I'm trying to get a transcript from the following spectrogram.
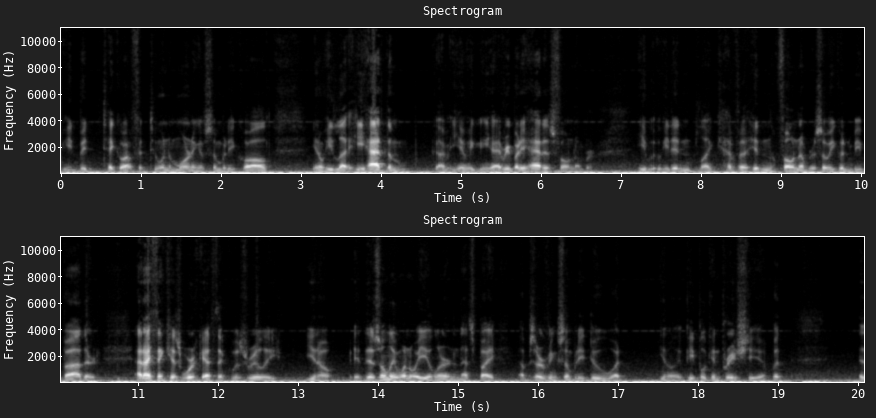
he'd be, take off at two in the morning if somebody called. You know, he let he had them. I mean, you know, he, everybody had his phone number. He he didn't like have a hidden phone number, so he couldn't be bothered. And I think his work ethic was really, you know, it, there's only one way you learn, and that's by observing somebody do what, you know, people can preach to you, but uh,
